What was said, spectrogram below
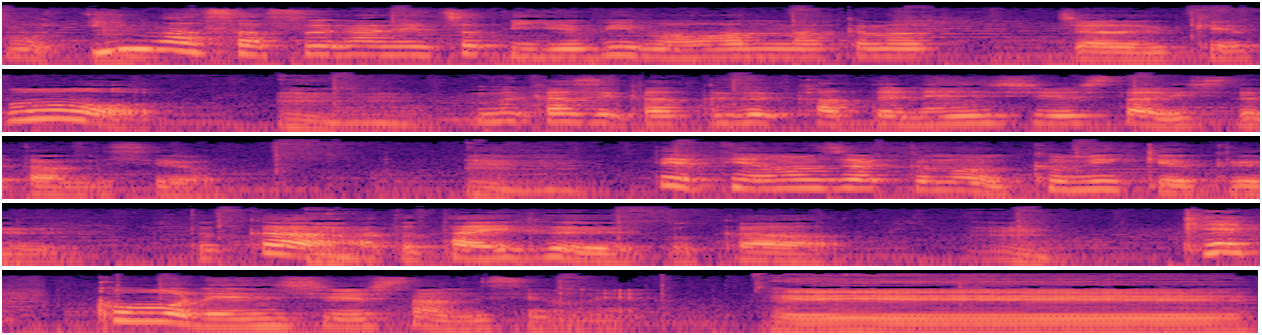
もう今さすがにちょっと指回ん。なくなっちゃうけどうんうん昔楽譜買って練習したりしてたんですようんでピアノジャックの組曲とか、うん。あと台風とかうん。うん結構練習したんですよね。へえ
